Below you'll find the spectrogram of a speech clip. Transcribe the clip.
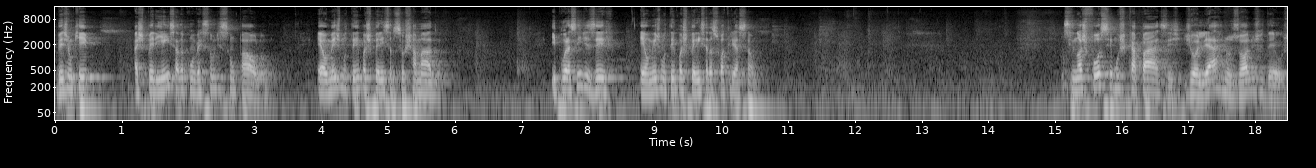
Vejam que a experiência da conversão de São Paulo é ao mesmo tempo a experiência do seu chamado. E, por assim dizer, é ao mesmo tempo a experiência da sua criação. se nós fôssemos capazes de olhar nos olhos de Deus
